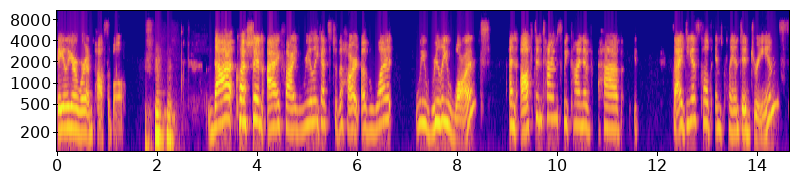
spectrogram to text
failure were impossible? that question I find really gets to the heart of what we really want. And oftentimes we kind of have the idea is called implanted dreams.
